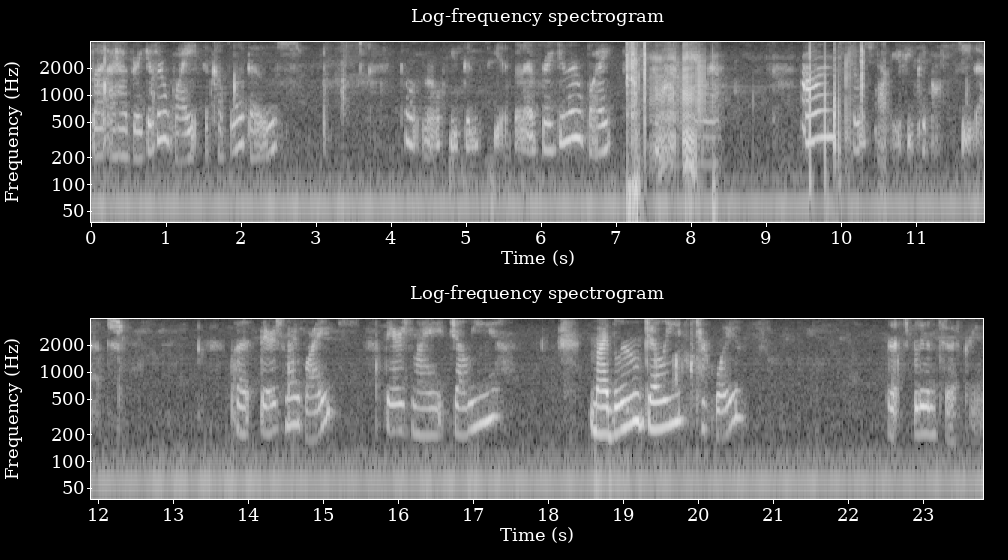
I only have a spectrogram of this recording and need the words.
But I have regular white, a couple of those. Don't know if you can see it, but I have regular white. So sorry if you could not see that. But there's my whites. There's my jelly. My blue jelly turquoise. That's blue instead of green.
